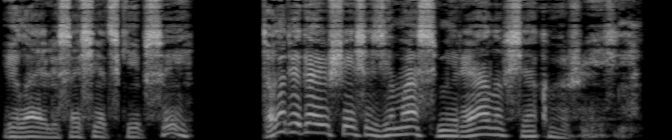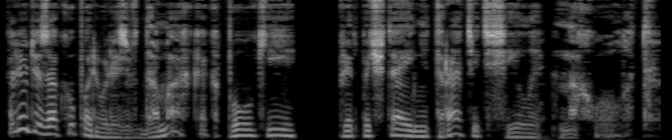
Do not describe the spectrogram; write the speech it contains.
и лаяли соседские псы, то надвигающаяся зима смиряла всякую жизнь. Люди закупоривались в домах, как пауки, предпочитая не тратить силы на холод.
